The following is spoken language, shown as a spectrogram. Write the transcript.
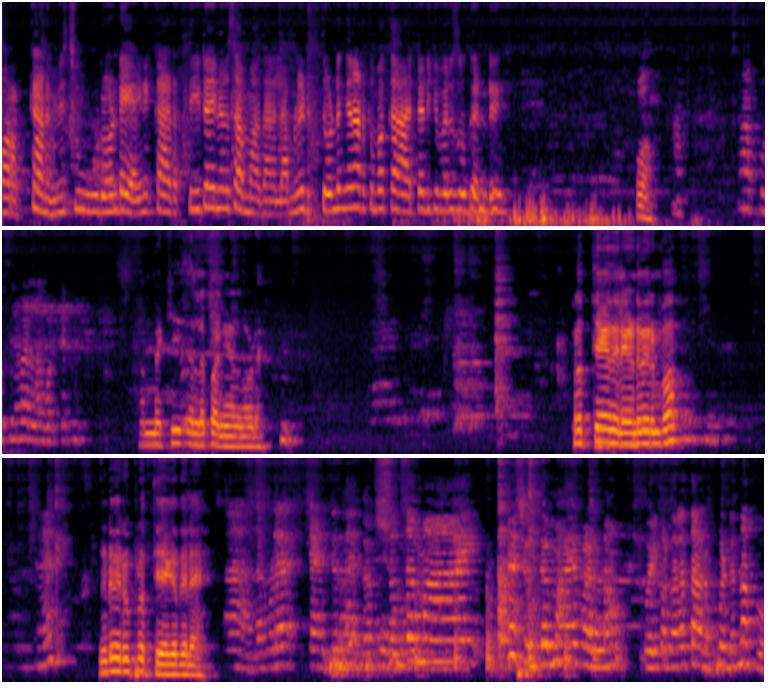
ഉറക്കാണ്. പിന്നെ ചൂടുകൊണ്ടേ അതിന് കടത്തിയിട്ട് അതിനൊരു സമാധാനമല്ല നമ്മൾ എടുത്തുകൊണ്ട് ഇങ്ങനെ നടക്കുമ്പോൾ കാറ്റടിക്കുമ്പോൾ ഒരു സുഖമുണ്ട് അമ്മയ്ക്ക് ആ പൂസിന് വെള്ളം കൊടുത്തിട്ട് അമ്മയ്ക്ക് നല്ല പണിയാണല്ലോ അവിടെ. പ്രത്യേകത അല്ലേ ഇങ്ങോട്ട് വരുമ്പോ? ഇങ്ങോട്ട് വരുമ്പോ പ്രത്യേകത അല്ലേ ശുദ്ധമായി ശുദ്ധമായ വെള്ളം. ഒരു കുറച്ച് തണുപ്പുണ്ടെന്ന് അപ്പോ?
